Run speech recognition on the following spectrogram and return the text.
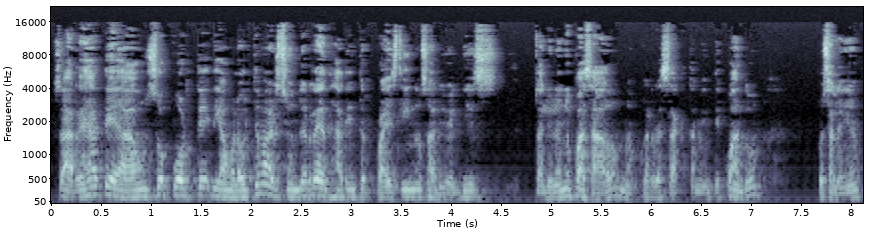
O sea, Red Hat te da un soporte, digamos, la última versión de Red Hat Enterprise Linux salió el 10, salió el año pasado, no me acuerdo exactamente cuándo, pues el año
